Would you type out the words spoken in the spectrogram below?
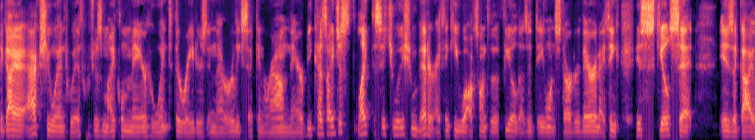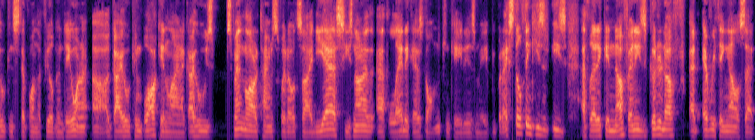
the guy I actually went with, which was Michael Mayer, who went to the Raiders in the early second round there because I just like the situation better. I think he walks onto the field as a day one starter there, and I think his skill set is a guy who can step on the field in day one, uh, a guy who can block in line, a guy who's spent a lot of time split outside. Yes, he's not as athletic as Dalton Kincaid is, maybe, but I still think he's he's athletic enough and he's good enough at everything else that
